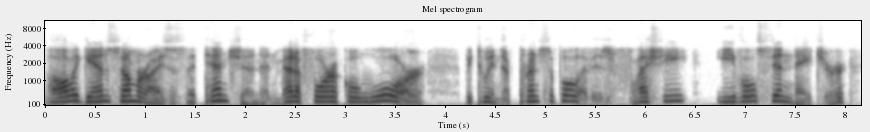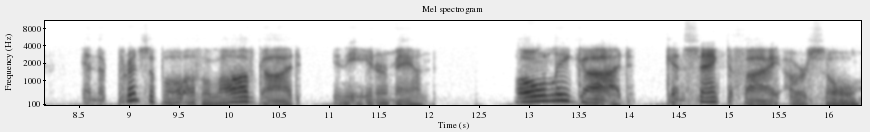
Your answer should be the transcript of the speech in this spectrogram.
Paul again summarizes the tension and metaphorical war between the principle of his fleshy, evil sin nature and the principle of the law of God in the inner man. Only God can sanctify our soul.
